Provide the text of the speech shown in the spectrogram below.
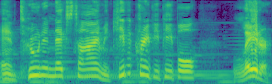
and tune in next time and keep it creepy, people. Later.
